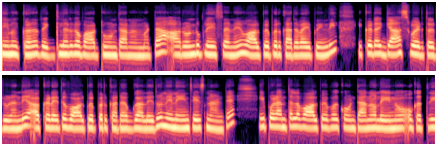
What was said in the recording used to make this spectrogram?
నేను ఇక్కడ రెగ్యులర్‌గా వాడుతూ ఉంటాననమాట. ఆ 2 ప్లేస్‌లోనే వాల్ పేపర్ ఖరాబ్ అయిపోయింది. ఇక్కడ గ్యాస్ పెడతారు చూడండి. అక్కడైతే వాల్ పేపర్ ఖరాబ్ కాలేదు. నేను ఏం చేసినా అంటే ఇప్పుడు అంతలా వాల్ పేపర్ కొంటానో లేనో ఒక త్రీ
